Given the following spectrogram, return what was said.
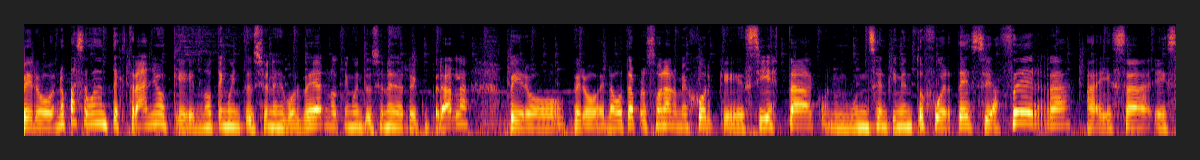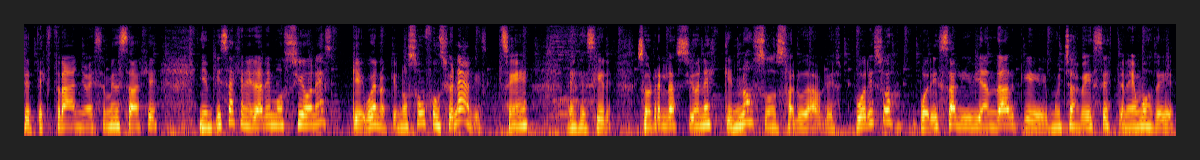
pero no pasa un extraño que no tengo intenciones de volver, no tengo intenciones de recuperarla, pero, pero la otra persona a lo mejor que sí está con un sentimiento fuerte se aferra a esa, ese te extraño, a ese mensaje y empieza a generar emociones que, bueno, que no son funcionales, ¿sí? Es decir, son relaciones que no son saludables. Por eso, por esa liviandad que muchas veces tenemos de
